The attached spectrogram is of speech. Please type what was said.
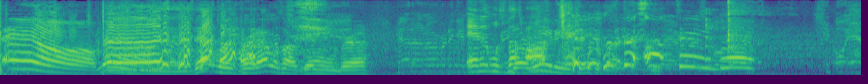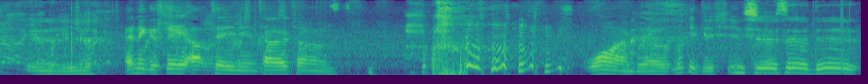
Damn, man. Damn, man. That was bro, that was our game, bro. Head on over to get And it was the Bro, we didn't even think about that octane, bro. Oh, and uh, yeah, Yeah. That nigga stayed octane the entire time. One, bro. Look at this shit. You sure as hell did.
